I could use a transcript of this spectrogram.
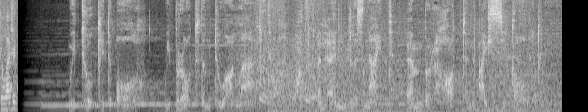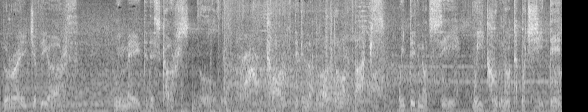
the Legend. We took it all. We brought them to our land. An endless night, ember hot and icy cold. The rage of the earth. We made this curse. Carved it in the blood on our backs. We did not see. We could not, but she did.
